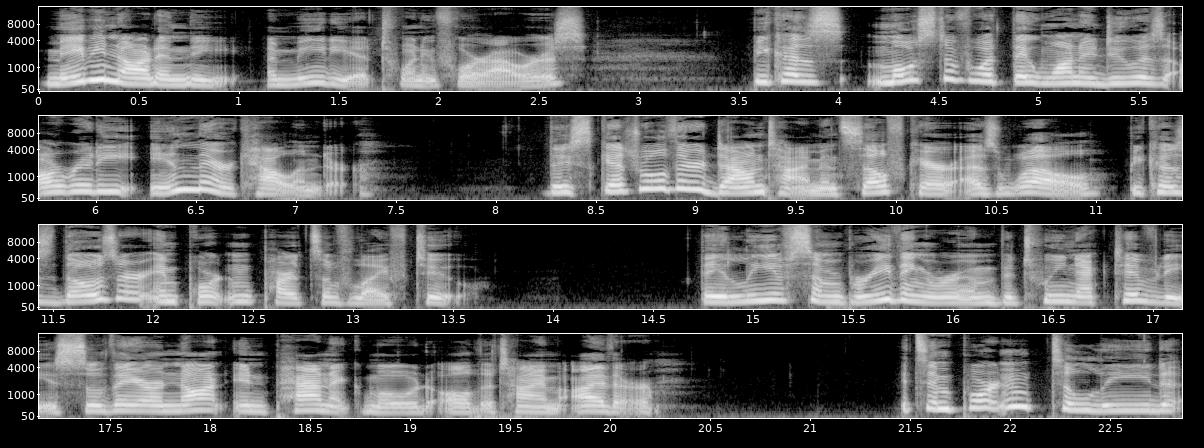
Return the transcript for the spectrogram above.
maybe not in the immediate 24 hours, because most of what they want to do is already in their calendar. They schedule their downtime and self care as well because those are important parts of life too. They leave some breathing room between activities so they are not in panic mode all the time either. It's important to lead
